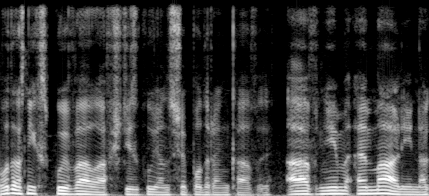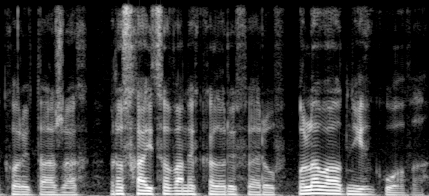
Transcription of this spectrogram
Woda z nich spływała, wślizgując się pod rękawy, a w nim emali na korytarzach, rozhajcowanych kaloryferów, polała od nich głowa.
